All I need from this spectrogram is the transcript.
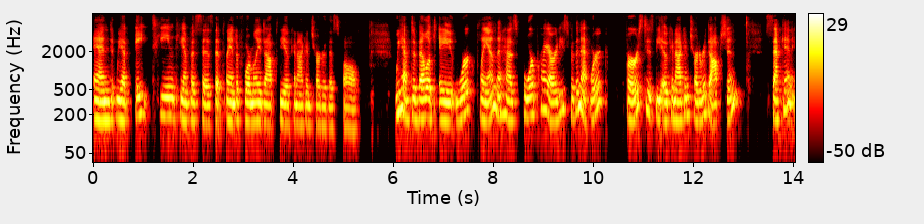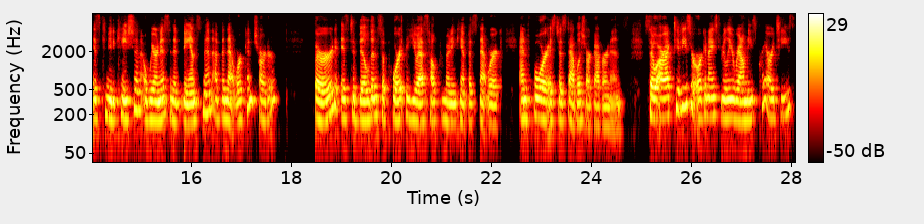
and we have 18 campuses that plan to formally adopt the Okanagan Charter this fall. We have developed a work plan that has four priorities for the network. First is the Okanagan Charter adoption. Second is communication, awareness, and advancement of the network and charter. Third is to build and support the U.S. Health Promoting Campus Network and four is to establish our governance. So our activities are organized really around these priorities.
